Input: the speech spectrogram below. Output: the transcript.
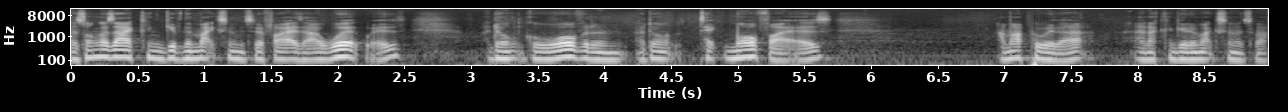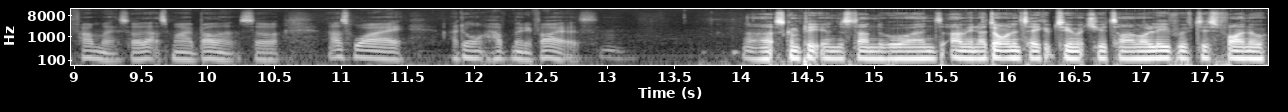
as long as I can give the maximum to the fighters I work with. I don't go over them. I don't take more fighters. I'm happy with that, and I can give a maximum to my family. So that's my balance. So that's why I don't have many fighters. Mm. No, that's completely understandable. And I mean, I don't want to take up too much of your time. I'll leave with this final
